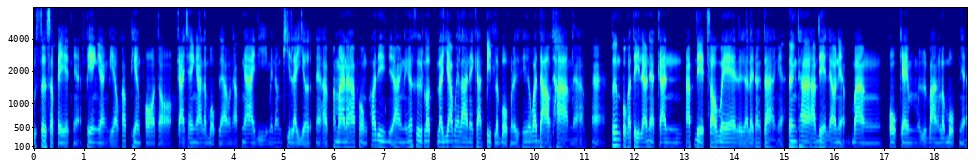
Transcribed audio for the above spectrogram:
user space เนี่ยเพียงอย่างเดียวก็เพียงพอต่อการใช้งานระบบแล้วนะครับง่ายดีไม่ต้องคิดอะไรเยอะนะครับประมาณนะครับผมข้อดีอย่างนึงก็คือลดระยะเวลาในการปิดระบบหรือที่เรียกว่าดาวไทม์นะครับอ่าเพิ่งปกติแล้วเนี่ยการอัปเดตซอฟต์แวร์หรืออะไรต่างๆเนี่ยซึ่งถ้าอัปเดตแล้วเนี่ยบาง โปรแกรมหรือบางระบบเนี่ย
